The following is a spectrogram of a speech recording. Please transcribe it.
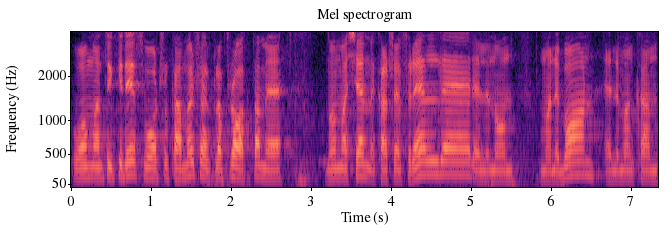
och om man tycker det är svårt så kan man självklart prata med någon man känner, kanske en förälder eller någon om man är barn eller man kan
